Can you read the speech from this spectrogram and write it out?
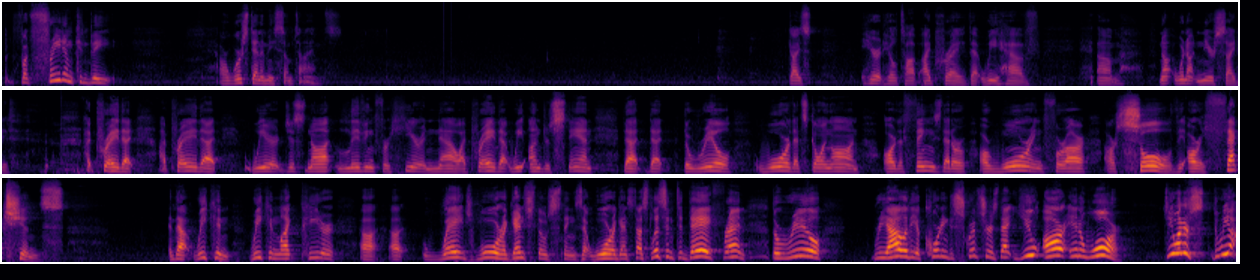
But, but freedom can be our worst enemy sometimes. Guys, here at Hilltop, I pray that we have, um, not, we're not nearsighted. I pray that, I pray that we're just not living for here and now. I pray that we understand that, that the real war that's going on are the things that are, are warring for our, our soul, the, our affections. And that we can, we can like Peter, uh, uh, wage war against those things that war against us. Listen, today, friend, the real reality according to Scripture is that you are in a war. Do you understand? Do we? I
